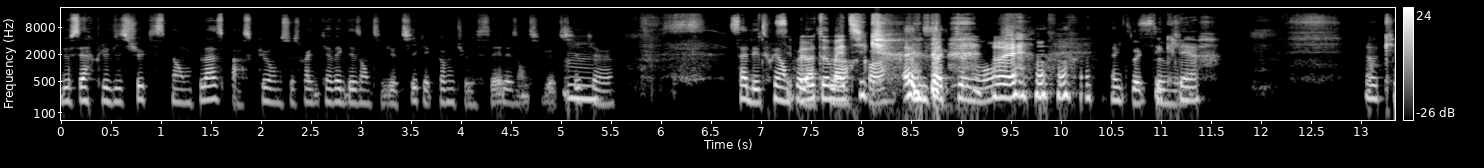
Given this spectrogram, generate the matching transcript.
de cercle vicieux qui se met en place parce qu'on ne se soigne qu'avec des antibiotiques et comme tu le sais, les antibiotiques, mm. euh, ça détruit un peu la automatique. Flore, Exactement. ouais. Exactement. C'est clair. Ok.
